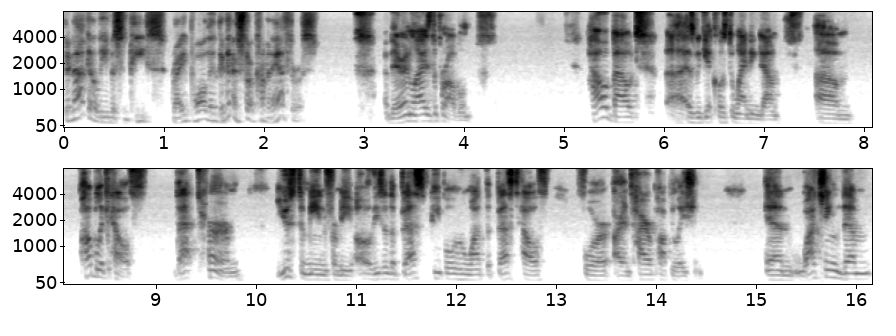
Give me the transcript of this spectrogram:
they're not going to leave us in peace, right, Paul? They're, going to start coming after us. Therein lies the problem. How about, uh, as we get close to winding down, um, public health? That term used to mean for me, oh, these are the best people who want the best health for our entire population. And watching them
